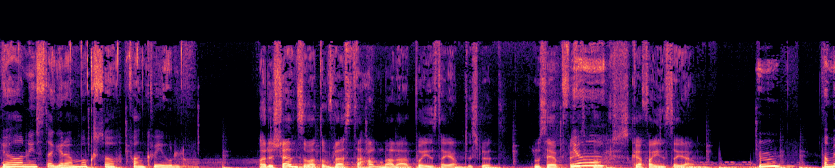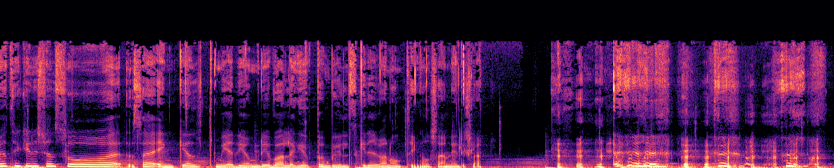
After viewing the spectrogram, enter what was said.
Jag har en Instagram också, funkviol. Ja, det känns som att de flesta hamnar där på Instagram till slut. De ser på Ja. Facebook, skaffa Instagram. Ja, men jag tycker det känns så, så enkelt medium. Det är bara att lägga upp en bild, skriva någonting och sen är det klart.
